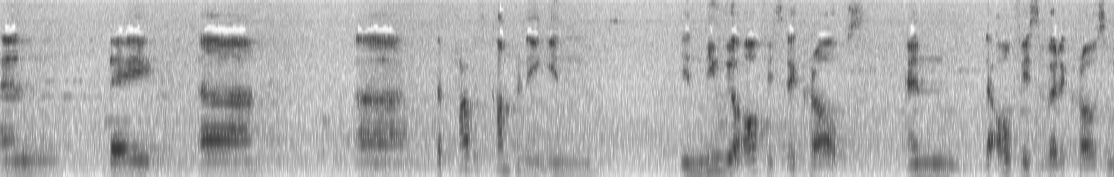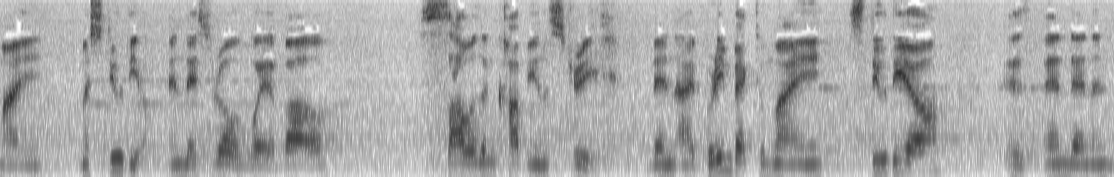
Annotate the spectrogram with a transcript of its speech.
and they uh, the public company in in New York office they closed, and the office very close my my studio, and they throw away about thousand copy in the street. Then I bring back to my studio, is, and then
